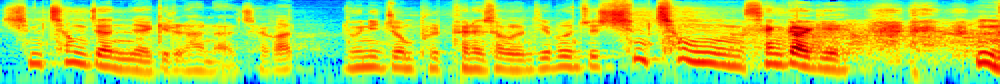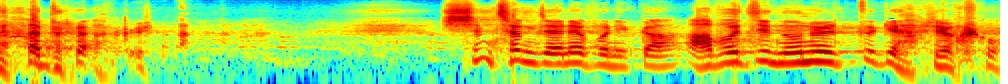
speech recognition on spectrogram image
심청전 얘기를 하나 제가 눈이 좀 불편해서 그런지 이번 주 심청 생각이 나더라고요. 심청전에 보니까 아버지 눈을 뜨게 하려고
